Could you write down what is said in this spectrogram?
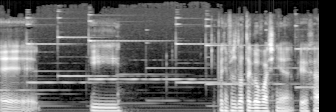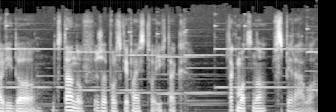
Yy, I ponieważ dlatego właśnie wyjechali do, do Stanów, że polskie państwo ich tak, tak mocno wspierało.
